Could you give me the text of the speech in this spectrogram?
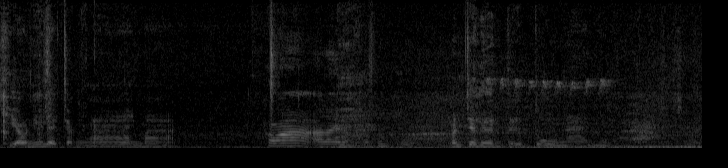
เขียวนี่แหละจะง่ายมาก เพราะว่าอะไรเหรอครับคุณครูมันเจริญเติบโตง่ายลูกช่วย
